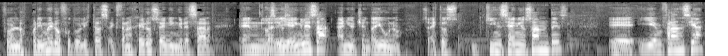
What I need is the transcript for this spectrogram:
fueron los primeros futbolistas extranjeros en ingresar en la liga inglesa, año 81. O sea, estos 15 años antes. Eh, y en Francia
